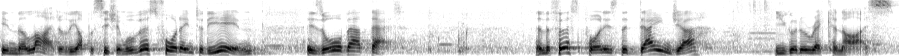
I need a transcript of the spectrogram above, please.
in the light of the opposition? Well, verse 14 to the end is all about that. And the first point is the danger you've got to recognize.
